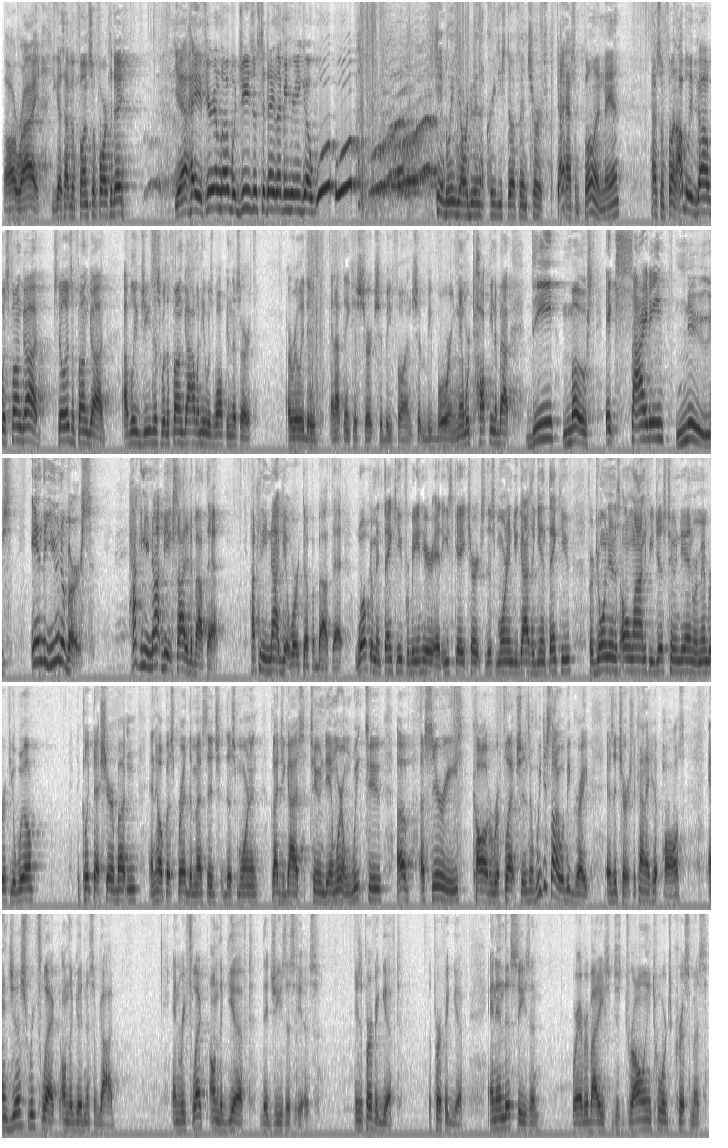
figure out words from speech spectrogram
All right. You guys having fun so far today? Yeah. Hey, if you're in love with Jesus today, let me hear you go whoop whoop. I can't believe y'all are doing that crazy stuff in church. Gotta have some fun, man. Have some fun. I believe God was fun God. Still is a fun God. I believe Jesus was a fun guy when he was walking this earth. I really do. And I think his church should be fun, shouldn't be boring. Man, we're talking about the most exciting news in the universe. How can you not be excited about that? How can you not get worked up about that? Welcome and thank you for being here at Eastgate Church this morning. You guys, again, thank you for joining us online. If you just tuned in, remember, if you will, to click that share button and help us spread the message this morning. Glad you guys tuned in. We're in week two of a series called Reflections, and we just thought it would be great as a church to kind of hit pause and just reflect on the goodness of God and reflect on the gift that Jesus is. He's a perfect gift, the perfect gift. And in this season, where everybody's just drawing towards Christmas,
